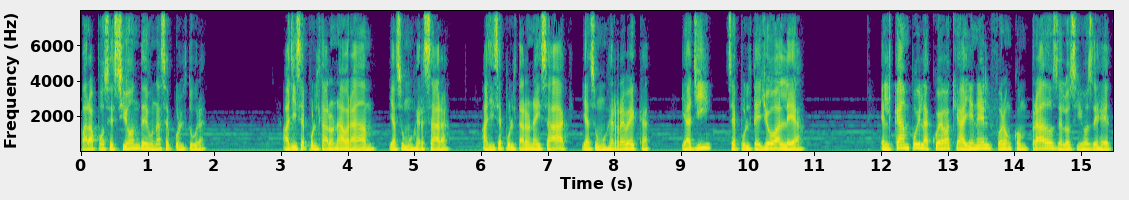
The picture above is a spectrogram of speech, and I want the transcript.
para posesión de una sepultura. Allí sepultaron a Abraham y a su mujer Sara, allí sepultaron a Isaac y a su mujer Rebeca, y allí sepulté yo a Lea, el campo y la cueva que hay en él fueron comprados de los hijos de Het.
